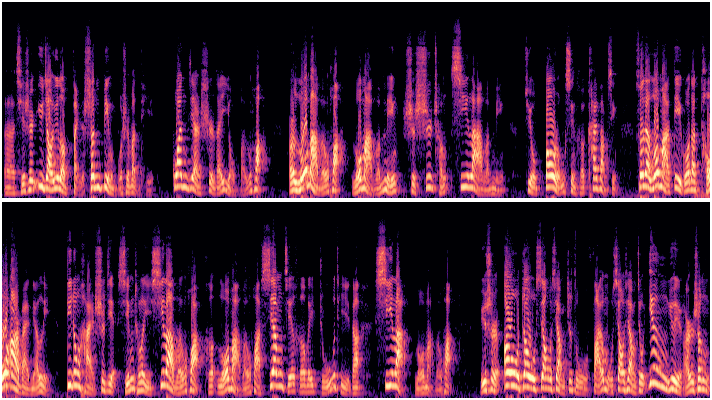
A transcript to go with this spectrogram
呃，其实寓教于乐本身并不是问题，关键是得有文化。而罗马文化、罗马文明是师承希腊文明，具有包容性和开放性，所以在罗马帝国的头二百年里，地中海世界形成了以希腊文化和罗马文化相结合为主体的希腊罗马文化，于是欧洲肖像之祖法尤姆肖像就应运而生。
